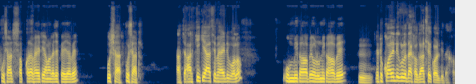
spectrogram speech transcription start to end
পুষার সব কটা ভ্যারাইটি আমার কাছে পেয়ে যাবে। তুষার পুষার। আচ্ছা আর কি কি আছে ভ্যারাইটি বলো? অম্বিকা হবে অরুণিকা হবে। হুম একটু কোয়ালিটি গুলো দেখো গাছের কোয়ালিটি দেখো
